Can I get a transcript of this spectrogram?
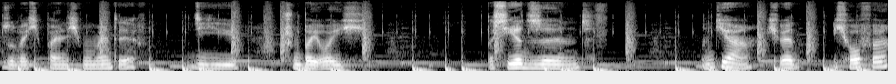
so welche peinlichen Momente, die schon bei euch passiert sind. Und ja, ich, werd, ich hoffe,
